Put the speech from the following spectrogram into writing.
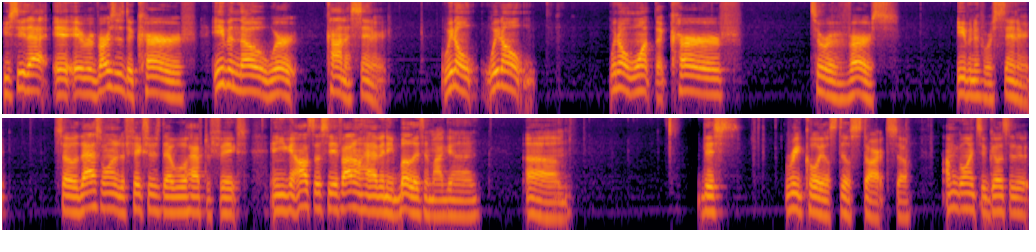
you see that it, it reverses the curve, even though we're kind of centered. We don't we don't we don't want the curve to reverse even if we're centered. So that's one of the fixes that we'll have to fix. And you can also see if I don't have any bullets in my gun, um, this recoil still starts. So I'm going to go to the,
